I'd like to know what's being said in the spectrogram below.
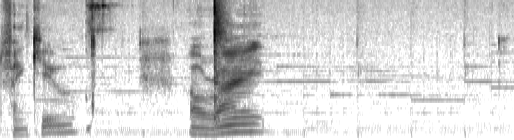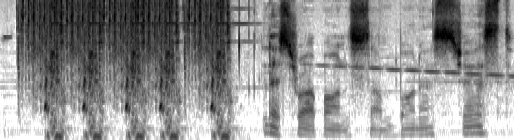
Thank you. Alright. Let's drop on some bonus chest.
